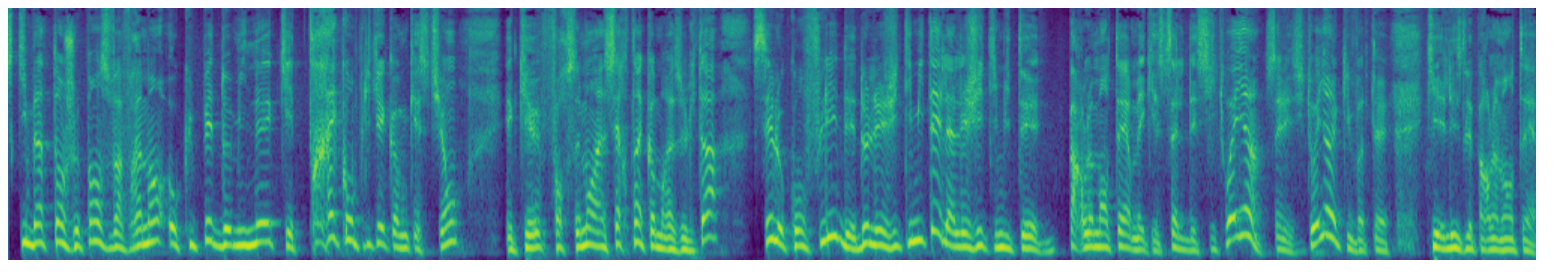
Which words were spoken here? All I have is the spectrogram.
ce qui maintenant, je pense, va vraiment occuper, dominer, qui est très compliqué comme question et qui est forcément incertain comme résultat, c'est le conflit des deux légitimités. La légitimité parlementaire, mais qui est celle des citoyens, c'est les citoyens qui votent, qui élisent les parlementaires,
